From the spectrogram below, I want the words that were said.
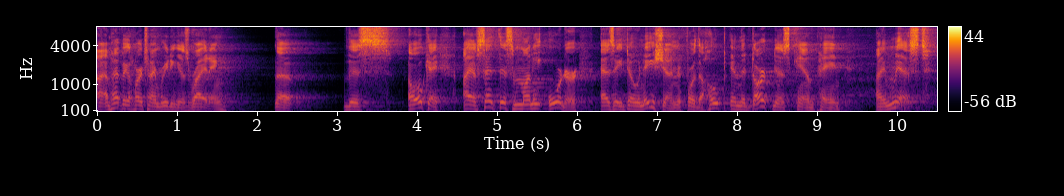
I'm having a hard time reading his writing. Uh, this oh, okay. I have sent this money order as a donation for the Hope in the Darkness campaign I missed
